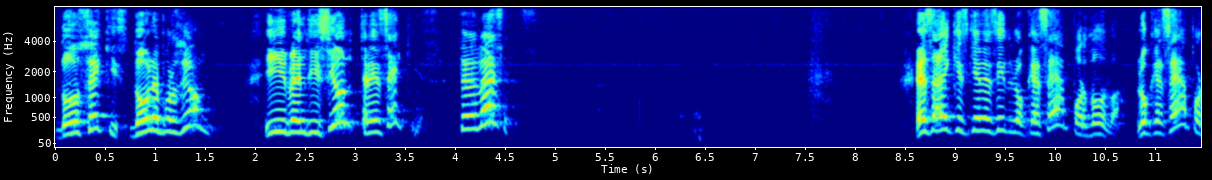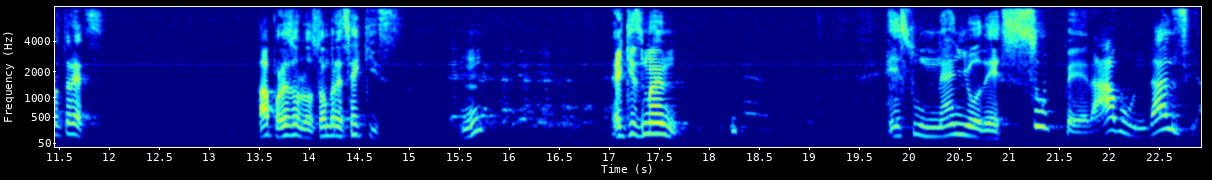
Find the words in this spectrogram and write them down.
2X, doble porción. Y bendición, 3X, tres veces. Esa X quiere decir lo que sea por dos, va. Lo que sea por tres. Ah, por eso los hombres X. ¿Mm? X-Man. Es un año de superabundancia.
